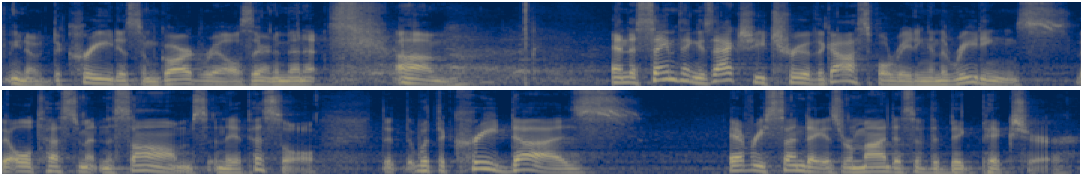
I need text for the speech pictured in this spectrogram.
you know, the creed as some guardrails there in a minute. Um, and the same thing is actually true of the gospel reading and the readings, the Old Testament and the Psalms and the epistle. That what the creed does every Sunday is remind us of the big picture.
